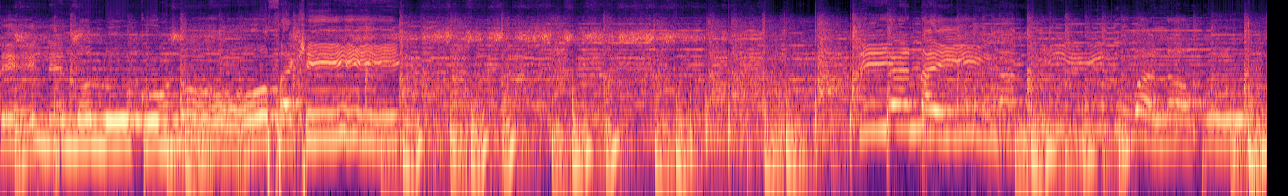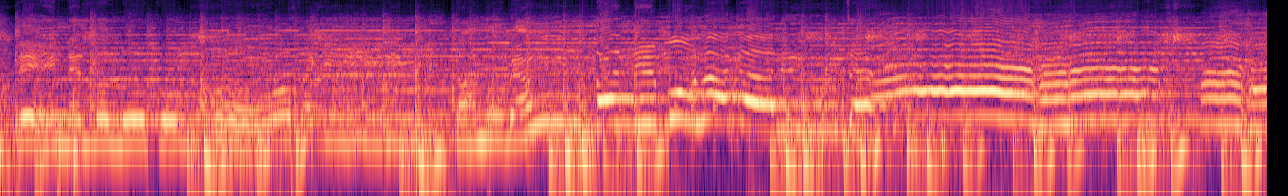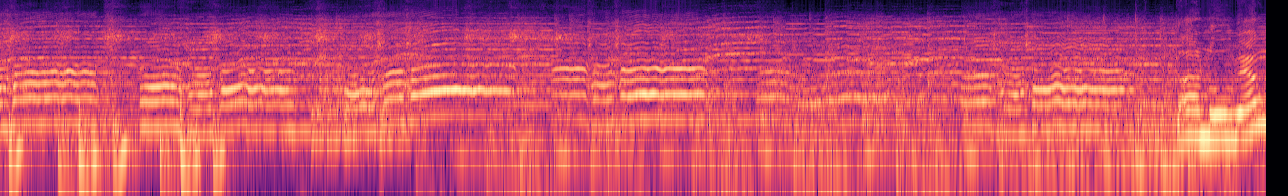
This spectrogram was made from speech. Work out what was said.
টেনে ললু কোনো পাখি। দিয়ে নাই দুবালাপু টেনে ললু কোনো পাখি। তনু ব্যাং Joel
